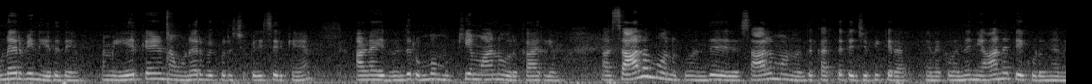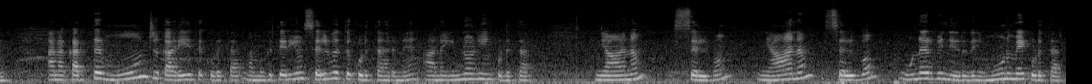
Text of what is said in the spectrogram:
உணர்வின் இருதயம். நம்ம ஏற்கனவே நான் உணர்வை குறித்து பேசியிருக்கேன். ஆனால் இது வந்து ரொம்ப முக்கியமான ஒரு காரியம். சாலமோனுக்கு வந்து சாலமோன் வந்து கர்த்தர்கிட்ட ஜெபிக்கிறார். எனக்கு வந்து ஞானத்தை கொடுங்கன்னு. ஆனால் கர்த்தர் மூன்று காரியத்தை கொடுத்தார். நமக்கு தெரியும் செல்வத்தை கொடுத்தாருன்னு ஆனால் இன்னொன்னையும் கொடுத்தார். ஞானம் செல்வம் ஞானம் செல்வம் உணர்வின் இருதயம் மூணுமே கொடுத்தார்.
